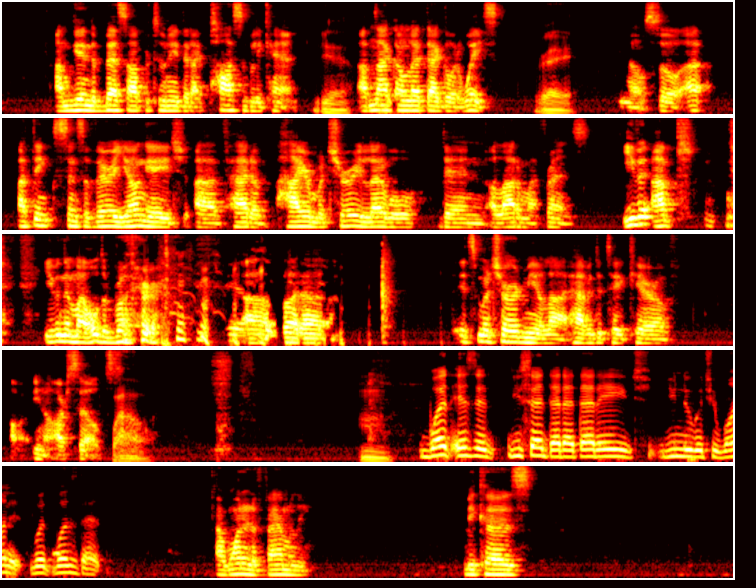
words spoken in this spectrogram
I'm getting the best opportunity that I possibly can. Yeah. I'm not gonna let that go to waste. Right. You know, so I I think since a very young age I've had a higher maturity level than a lot of my friends. Even I'm even than my older brother. uh, but uh, it's matured me a lot having to take care of you know ourselves. Wow. Mm. what is it? You said that at that age you knew what you wanted. What was that? I wanted a family because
